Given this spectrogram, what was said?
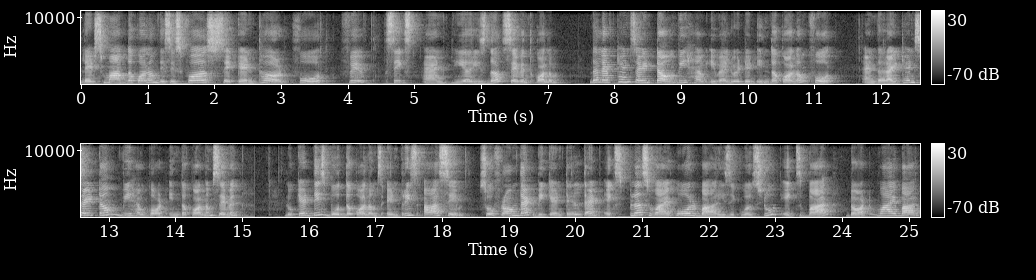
Let's mark the column. This is first, second, third, fourth, fifth, sixth and here is the seventh column. The left hand side term we have evaluated in the column 4 and the right hand side term we have got in the column 7. Look at this both the columns entries are same. So from that we can tell that x plus y whole bar is equals to x bar dot y bar.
